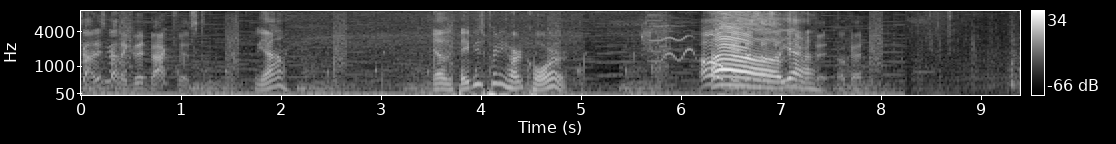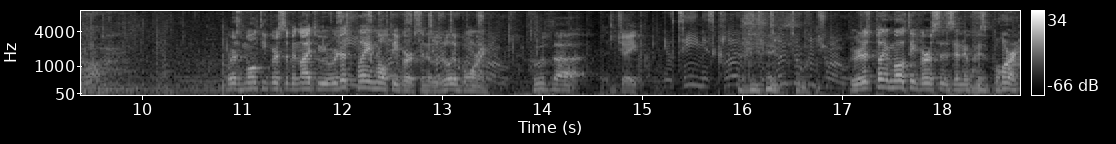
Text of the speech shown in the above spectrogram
Got he's got a good back fist. Yeah. Yeah, this baby's pretty hardcore. Oh, okay, this Oh, yeah. to do with it. Okay. Where's multiverse have been lied to? We were just playing multiverse and it was really boring. Who's that? Jake. Your team is close to total control. We were just playing MultiVersus and it was boring.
